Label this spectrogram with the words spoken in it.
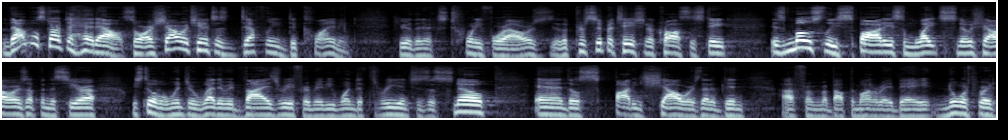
That will start to head out. So our shower chances definitely declining here the next 24 hours. The precipitation across the state is mostly spotty, some light snow showers up in the Sierra. We still have a winter weather advisory for maybe one to three inches of snow and those spotty showers that have been uh, from about the Monterey Bay northward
